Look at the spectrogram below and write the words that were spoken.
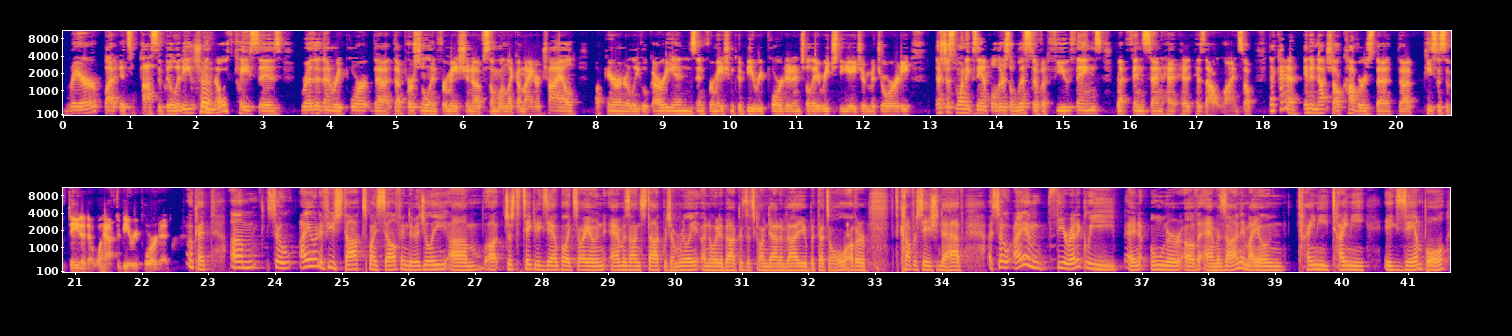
Rare, but it's a possibility. Sure. In those cases, rather than report the, the personal information of someone like a minor child, a parent or legal guardian's information could be reported until they reach the age of majority. That's just one example. There's a list of a few things that FinCEN ha- ha- has outlined. So that kind of, in a nutshell, covers the, the pieces of data that will have to be reported. Okay. Um, so I own a few stocks myself individually. Um, uh, just to take an example, like, so I own Amazon stock, which I'm really annoyed about because it's gone down in value, but that's a whole other conversation to have. So I am theoretically an owner of Amazon in my own tiny, tiny example.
